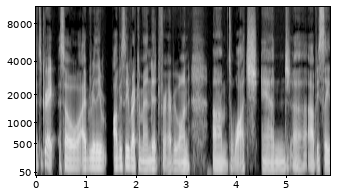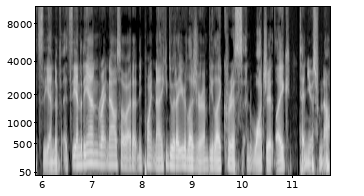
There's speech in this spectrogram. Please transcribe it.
it's great. So I'd really obviously recommend it for everyone um, to watch. And uh, obviously it's the end of it's the end of the end right now. So at any point now you can do it at your leisure and be like Chris and watch it like ten years from now.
